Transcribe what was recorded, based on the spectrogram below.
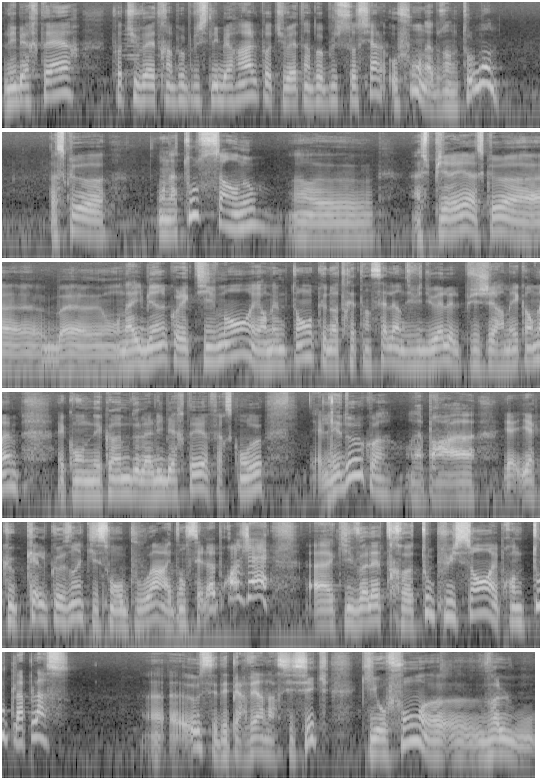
libertaire, toi, tu vas être un peu plus libéral, toi, tu vas être un peu plus social. Au fond, on a besoin de tout le monde. Parce que euh, on a tous ça en nous. Euh, aspirer à ce que euh, bah, on aille bien collectivement et en même temps que notre étincelle individuelle elle puisse germer quand même et qu'on ait quand même de la liberté à faire ce qu'on veut. Les deux quoi. Il n'y a, que quelques uns qui sont au pouvoir et donc c'est le projet euh, qui veulent être tout puissants et prendre toute la place. Euh, eux, c'est des pervers narcissiques qui, au fond, veulent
